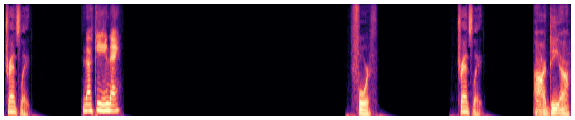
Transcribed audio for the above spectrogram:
Translate. Nakine. 4th. Translate. Adia.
